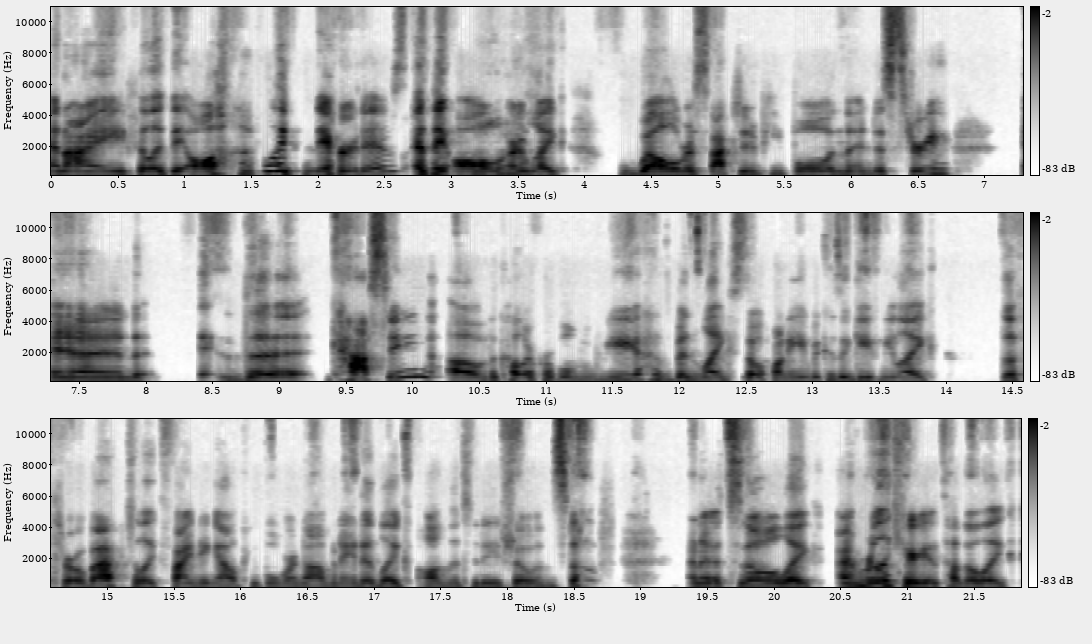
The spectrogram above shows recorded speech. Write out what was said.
and I feel like they all have like narratives and they all are Mhm. like well respected people in the industry and the casting of the Color Purple movie has been like so funny because it gave me like the throwback to like finding out people were nominated like on the Today Show and stuff. And it's so like I'm really curious how the like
